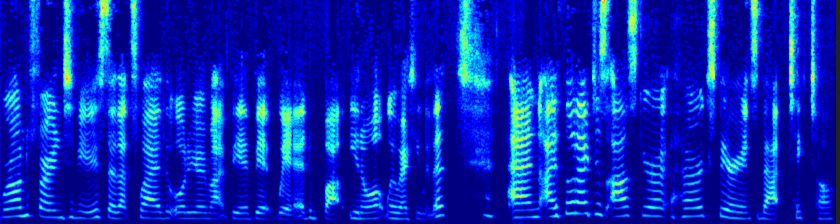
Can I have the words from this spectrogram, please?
we're on phone interview, so that's why the audio might be a bit weird, but you know what? We're working with it. And I thought I'd just ask her her experience about TikTok,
